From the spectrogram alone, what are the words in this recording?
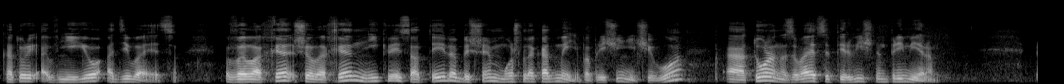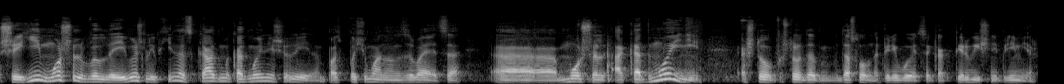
который в нее одевается. Шелахен никрейс атеира бешем мошла кадмени. По причине чего Тора называется первичным примером. Шеги мошель велейвыш липхинас кадмойни шелейном. Почему она называется мошель акадмойни? Что, что дословно переводится как первичный пример,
